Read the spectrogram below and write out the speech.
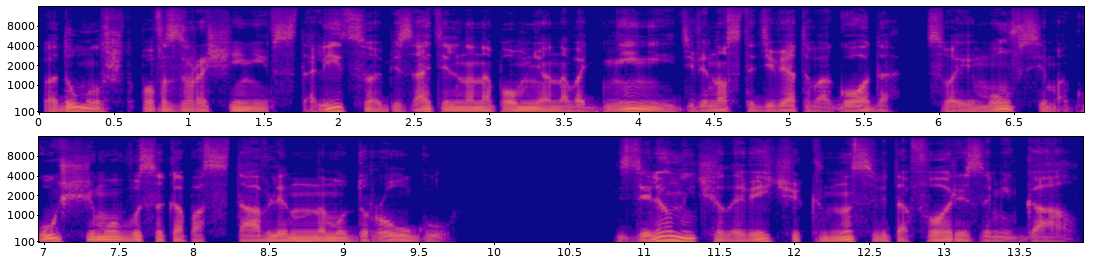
Подумал, что по возвращении в столицу обязательно напомню о наводнении 99 -го года своему всемогущему высокопоставленному другу. Зеленый человечек на светофоре замигал.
